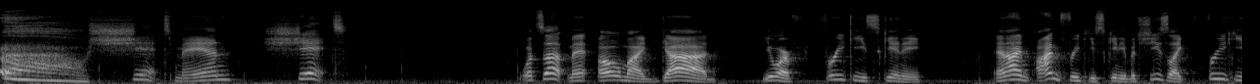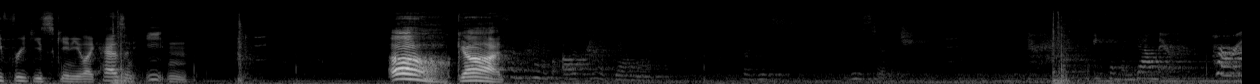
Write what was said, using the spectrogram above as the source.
Oh, shit, man. Shit. What's up, man? Oh my god. You are freaky skinny. And I'm I'm freaky skinny, but she's like freaky freaky skinny, like hasn't eaten. Oh god. Kind of archive down there for his research. There has to be something down there. Hurry!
